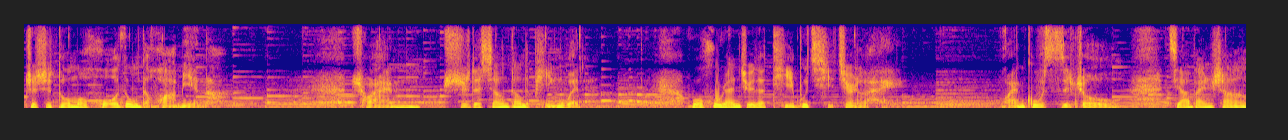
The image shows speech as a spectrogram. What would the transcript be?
这是多么活动的画面呐、船驶得相当的平稳，我忽然觉得提不起劲儿来。环顾四周，甲板上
